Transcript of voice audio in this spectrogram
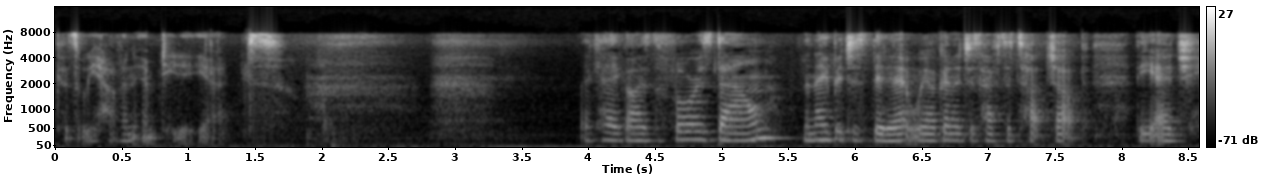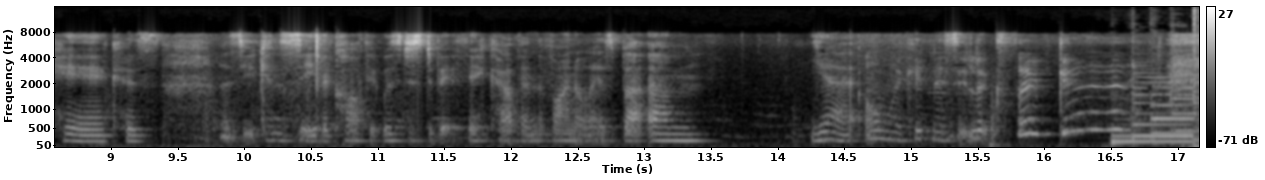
because we haven't emptied it yet. Okay guys, the floor is down. The neighbour just did it. We are going to just have to touch up the edge here because as you can see the carpet was just a bit thicker than the vinyl is. But um, yeah, oh my goodness, it looks so good.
